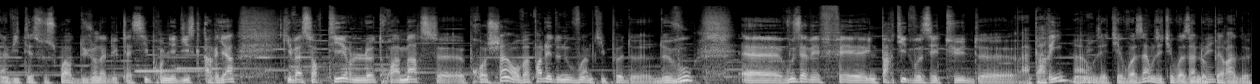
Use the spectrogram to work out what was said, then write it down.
invité ce soir du Journal du Classique, premier disque Aria, qui va sortir le 3 mars euh, prochain. On va parler de nouveau un petit peu de, de vous. Euh, vous avez fait une partie de vos études euh, à Paris. Hein, Vous étiez voisin, vous étiez voisin de l'Opéra de,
